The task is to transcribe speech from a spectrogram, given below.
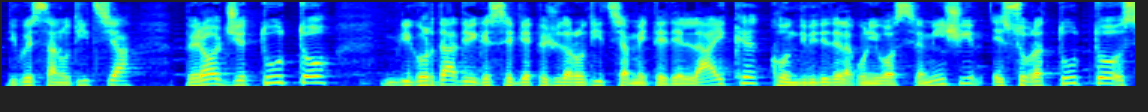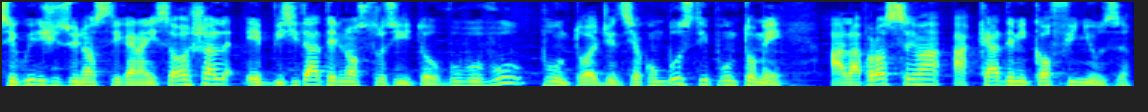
di questa notizia? Per oggi è tutto, ricordatevi che se vi è piaciuta la notizia mettete like, condividetela con i vostri amici e soprattutto seguiteci sui nostri canali social e visitate il nostro sito www.agenziacombusti.me. Alla prossima Academy Coffee News.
